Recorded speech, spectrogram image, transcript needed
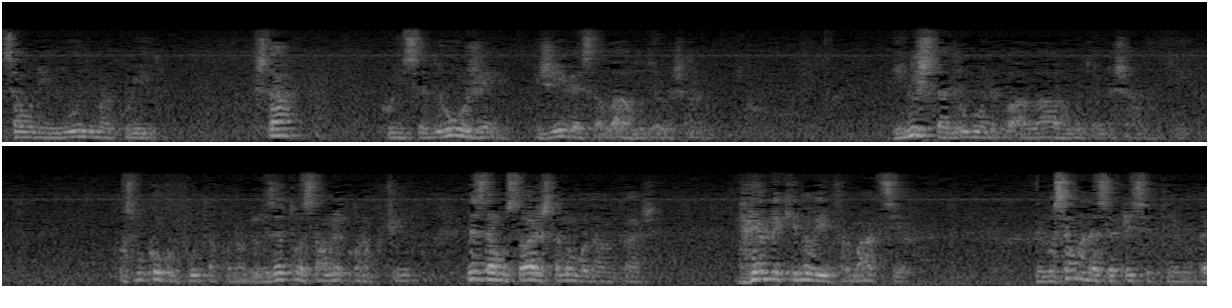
sa onim ljudima koji, šta? Koji se druže i žive sa Allahom Đelešanom. I ništa drugo nego Allahom Đelešanom. To smo koliko puta ponovili. Zato sam rekao na početku. Ne znam u stvari šta mogu da vam kažem. Da imam neke nove informacije. Nego samo da se prisjetimo, da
